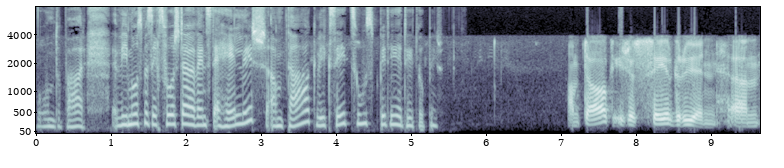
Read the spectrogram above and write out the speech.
Wunderbar. Wie muss man sich vorstellen, wenn es hell ist am Tag? Wie sieht es aus bei dir, dort wo du bist? Am Tag ist es sehr grün. Ähm,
